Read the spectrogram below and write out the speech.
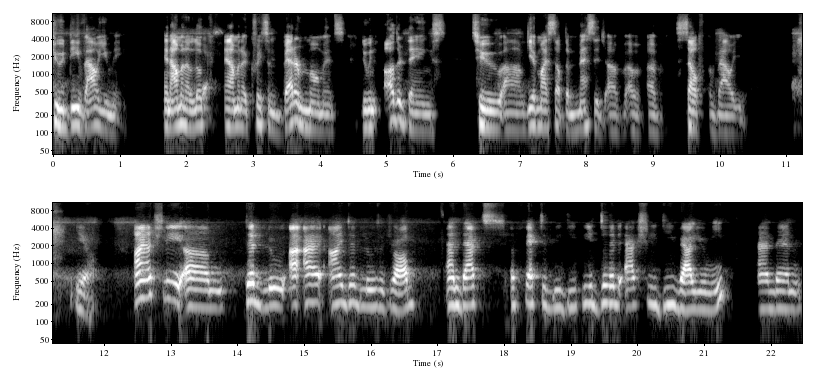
to devalue me. And I'm gonna look yes and I'm gonna create some better moments doing other things to um, give myself the message of of, of self value. yeah i actually um did lose I, I i did lose a job and that affected me deeply it did actually devalue me and then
